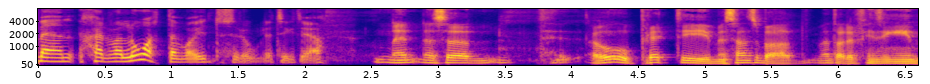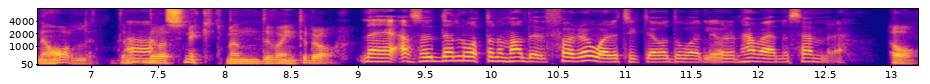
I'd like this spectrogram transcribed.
Men själva låten var ju inte så rolig tyckte jag. Nej, alltså... Oh, pretty. Men sen så bara, vänta, det finns inget innehåll. Det, det var snyggt, men det var inte bra. Nej, alltså den låten de hade förra året tyckte jag var dålig och den här var ännu sämre. Ja,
